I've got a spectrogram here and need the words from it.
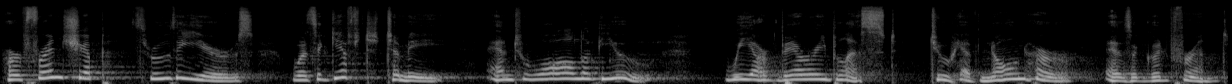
Her friendship through the years was a gift to me and to all of you. We are very blessed to have known her as a good friend.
